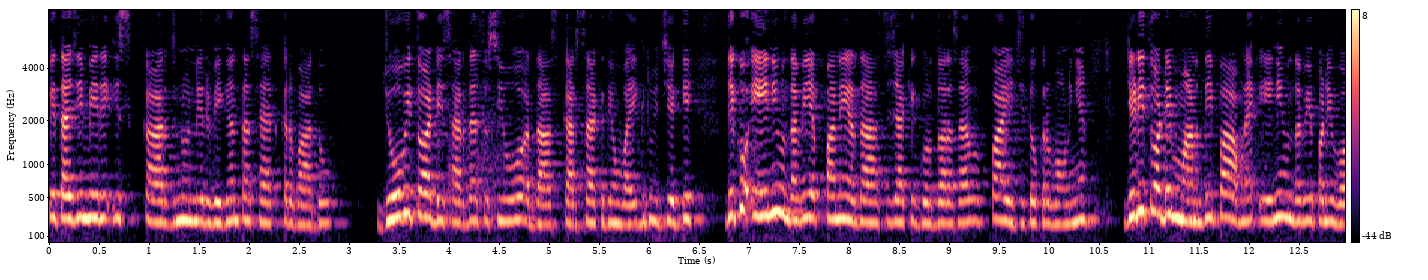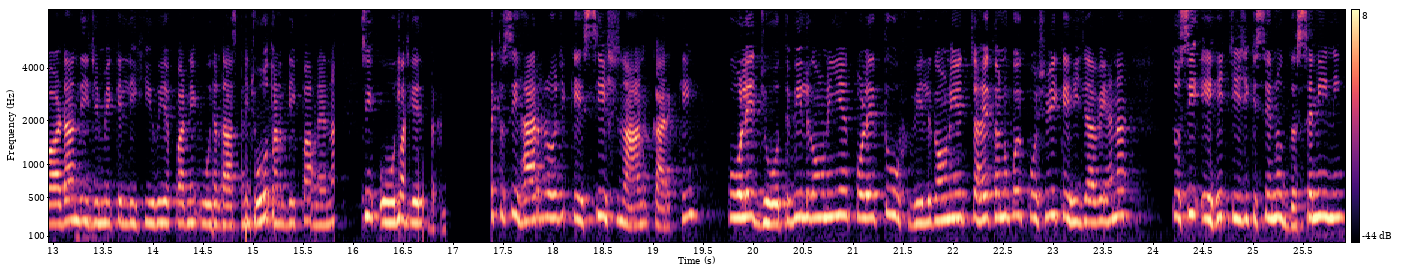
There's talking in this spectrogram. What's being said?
ਪਿਤਾ ਜੀ, ਮੇਰੇ ਇਸ ਕਾਰਜ ਨੂੰ ਨਿਰਵਿਘਨਤਾ ਸਹਿਤ ਕਰਵਾ ਦਿਓ। ਜੋ ਵੀ ਤੁਹਾਡੀ ਸਰਦਾ, ਤੁਸੀਂ ਉਹ ਅਰਦਾਸ ਕਰ ਸਕਦੇ ਹੋ ਵਾਹਿਗੁਰੂ ਜੀ ਅੱਗੇ। ਦੇਖੋ, ਇਹ ਨਹੀਂ ਹੁੰਦਾ ਵੀ ਆਪਾਂ ਨੇ ਅਰਦਾਸ 'ਚ ਜਾ ਕੇ ਗੁਰਦੁਆਰਾ ਸਾਹਿਬ ਭਾਈ ਜੀ ਤੋਂ ਕਰਵਾਉਣੀ ਹੈ ਜਿਹੜੀ ਤੁਹਾਡੇ ਮਨ ਦੀ ਭਾਵਨਾ, ਇਹ ਨਹੀਂ ਹੁੰਦਾ ਵੀ ਆਪਾਂ ਨੇ ਵਰਡਾਂ ਦੀ ਜਿਵੇਂ ਕਿ ਲਿਖੀ ਹੋਈ ਆਪਾਂ ਨੇ ਉਹ ਅਰਦਾਸ ਜੋ ਮਨ ਦੀ ਭਾਵਨਾ ਹੈ ਨਾ, ਤੁਸੀਂ ਉਹ ਅੱਗੇ ਰੱਖਣੀ ਤੁਸੀਂ ਹਰ ਰੋਜ਼ ਕੇਸੀ ਇਸ਼ਨਾਨ ਕਰਕੇ ਕੋਲੇ ਜੋਤ ਵੀ ਲਗਾਉਣੀ ਹੈ, ਕੋਲੇ ਧੂਫ ਵੀ ਲਗਾਉਣੀ ਹੈ, ਚਾਹੇ ਤੁਹਾਨੂੰ ਕੋਈ ਕੁਝ ਵੀ ਕਹੀ ਜਾਵੇ, ਹਨਾ? ਤੁਸੀਂ ਇਹ ਚੀਜ਼ ਕਿਸੇ ਨੂੰ ਦੱਸਣੀ ਨਹੀਂ।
